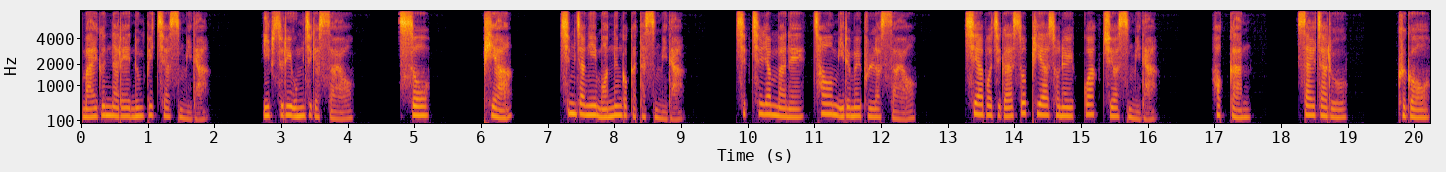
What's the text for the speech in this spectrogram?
맑은 날의 눈빛이었습니다. 입술이 움직였어요. 소, 피아. 심장이 멎는 것 같았습니다. 17년 만에 처음 이름을 불렀어요. 시아버지가 소피아 손을 꽉 쥐었습니다. 헛간, 쌀자루, 그거,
